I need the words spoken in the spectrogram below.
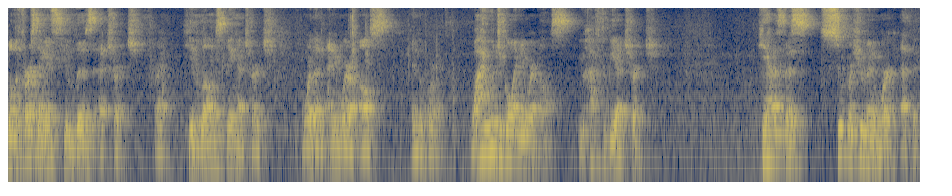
well, the first thing is he lives at church, right? He loves being at church more than anywhere else in the world. Why would you go anywhere else? You have to be at church. He has this superhuman work ethic.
